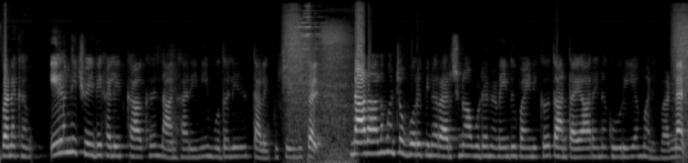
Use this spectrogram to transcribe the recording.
வணக்கம். இலங்கை செய்திகளிற்காக நான் ஹரிணி. முதலில் தலைப்புச் செய்திகள். நாடாளுமன்ற உறுப்பினர் அர்ஜுனாவுடன் இணைந்து பயணிக்க தான் தயார் என கூறிய மணிவண்ணன்.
